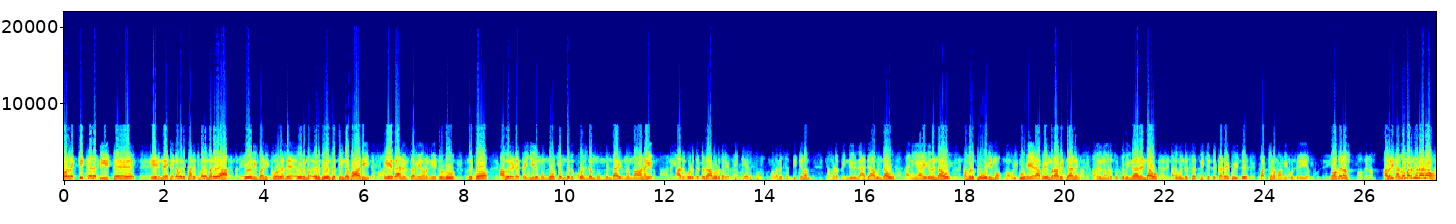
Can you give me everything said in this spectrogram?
ഉറക്കിക്കിടത്തിയിട്ട് എഴുന്നേറ്റിട്ട് അവർ പരസ്പരം പറയാ ഒരു മണിക്കൂർ അല്ലെ ഒരു ഒരു ദിവസത്തിന്റെ പാതി ഏതാനും സമയം ഉറങ്ങിയിട്ടുള്ളൂ. എന്നിട്ടോ അവരുടെ കയ്യിൽ മുന്നൂറ്റമ്പത് കൊല്ലം മുമ്പുണ്ടായിരുന്ന നാണയം. അത് കൊടുത്തിട്ട് ഒരാളോട് പറയാം ബി കെയർഫുൾ വളരെ ശ്രദ്ധിക്കണം. നമ്മുടെ പിന്നിൽ രാജാവ് ഉണ്ടാവും അനുയായികൾ ഉണ്ടാവും നമ്മൾ പോടി ഗുഹയിൽ അഭയം പ്രാപിച്ചാണ്. അവർ നമ്മുടെ തൊട്ടു പിന്നാലെ ഉണ്ടാവും. അതുകൊണ്ട് ശ്രദ്ധിച്ചിട്ട് കടയിൽ പോയിട്ട് ഭക്ഷണം വാങ്ങിക്കൊണ്ടിരിക്കുകയാണ് നോക്കണം. അവർ കള്ളം പറഞ്ഞതാണോ?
